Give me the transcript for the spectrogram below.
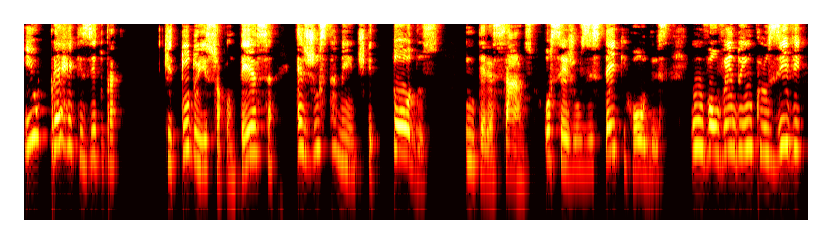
E o pré-requisito para que tudo isso aconteça é justamente que todos interessados, ou seja, os stakeholders, envolvendo inclusive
